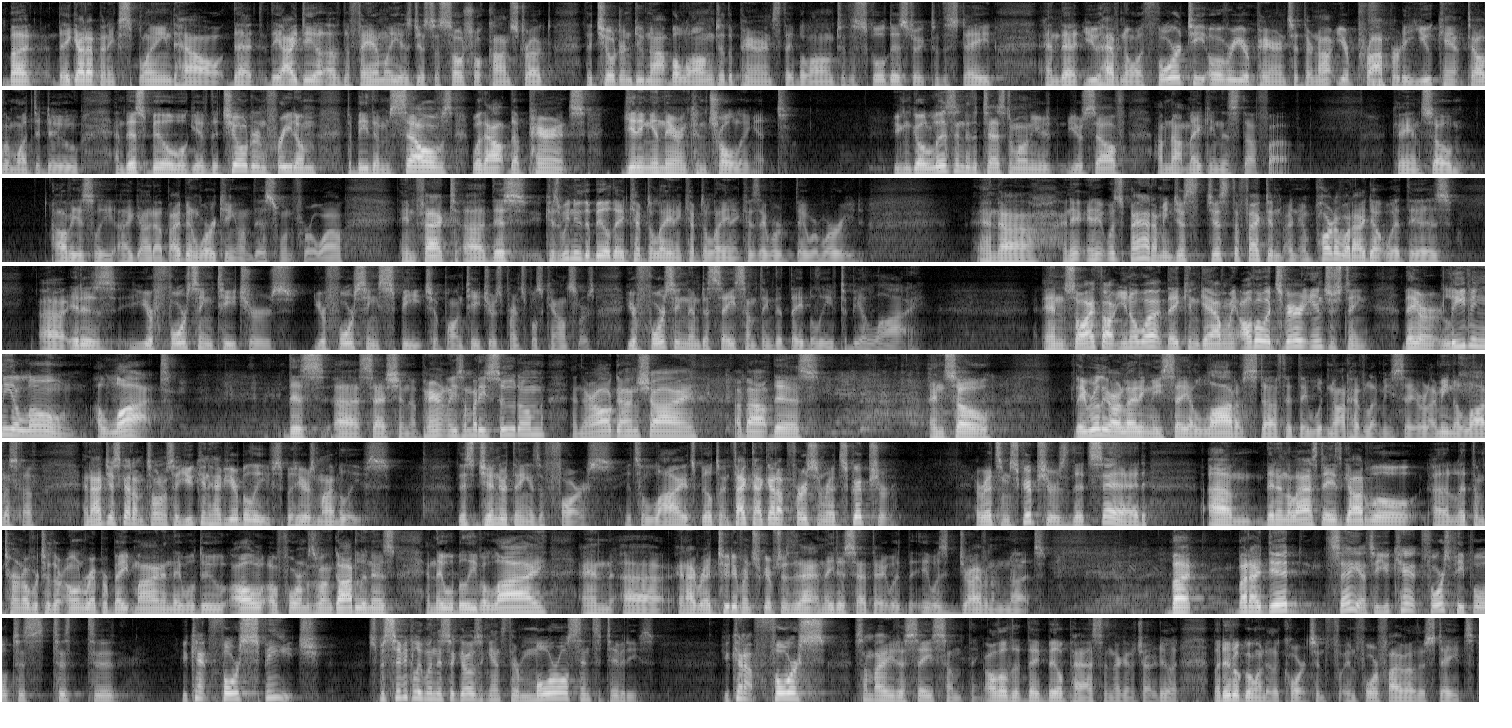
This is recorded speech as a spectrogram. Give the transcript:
But they got up and explained how that the idea of the family is just a social construct. The children do not belong to the parents; they belong to the school district, to the state, and that you have no authority over your parents, that they're not your property, you can't tell them what to do. And this bill will give the children freedom to be themselves without the parents getting in there and controlling it. You can go listen to the testimony yourself. I'm not making this stuff up. Okay, and so obviously I got up. I've been working on this one for a while. In fact, uh, this because we knew the bill, they kept delaying it, kept delaying it because they were they were worried and uh, and it, and it was bad. I mean, just just the fact, and, and part of what I dealt with is, uh, it is you're forcing teachers, you're forcing speech upon teachers, principals, counselors. You're forcing them to say something that they believe to be a lie. And so I thought, you know what? They can gavel me. Although it's very interesting, they are leaving me alone a lot this uh, session. Apparently, somebody sued them, and they're all gun shy about this. And so they really are letting me say a lot of stuff that they would not have let me say, or I mean, a lot of stuff. And I just got up and told them, so you can have your beliefs, but here's my beliefs. This gender thing is a farce. It's a lie. It's built. In fact, I got up first and read scripture. I read some scriptures that said um, that in the last days God will uh, let them turn over to their own reprobate mind, and they will do all forms of ungodliness, and they will believe a lie. And uh, and I read two different scriptures of that, and they just sat there. It was it was driving them nuts. But but I did say, I said, you can't force people to to to, you can't force speech, specifically when this goes against their moral sensitivities. You cannot force somebody to say something, although the, the bill pass and they're going to try to do it. But it'll go into the courts. In, in four or five other states,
